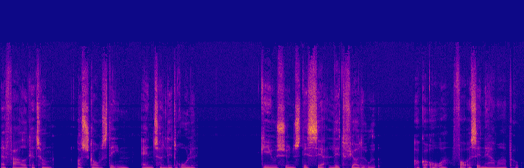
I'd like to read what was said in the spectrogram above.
af farvet karton, og skovstenen er en toiletrulle. Geo synes, det ser lidt fjollet ud, og går over for at se nærmere på.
